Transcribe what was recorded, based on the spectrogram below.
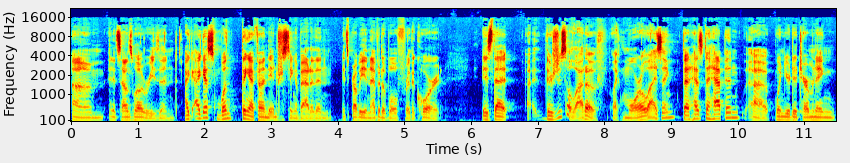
um, and it sounds well reasoned. I, I, guess one thing I found interesting about it, and it's probably inevitable for the court, is that uh, there's just a lot of like moralizing that has to happen uh, when you're determining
